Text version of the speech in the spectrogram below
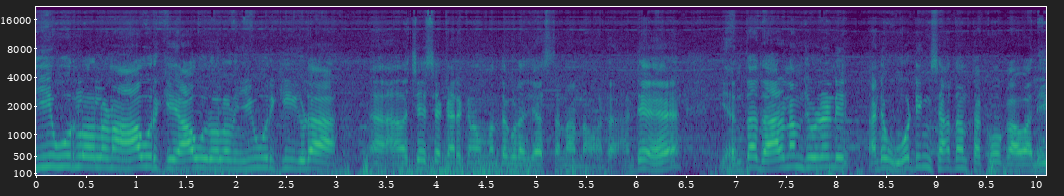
ఈ ఊర్లోనూ ఆ ఊరికి ఆ ఊరిలోనూ ఈ ఊరికి కూడా చేసే కార్యక్రమం అంతా కూడా చేస్తున్నాను అన్నమాట అంటే ఎంత దారుణం చూడండి. అంటే ఓటింగ్ శాతం తక్కువ కావాలి.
